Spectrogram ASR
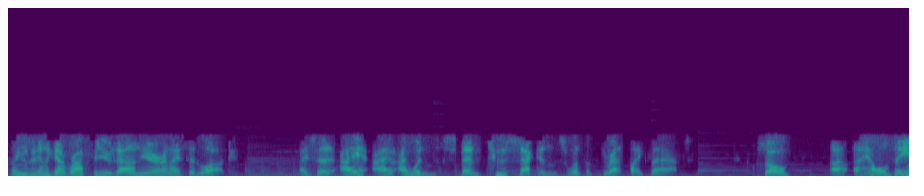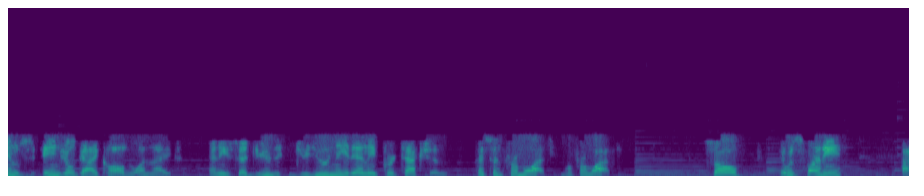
things are going to get rough for you down here." And I said, "Look," I said, "I I, I wouldn't spend two seconds with a threat like that." So uh, a Hell's Angel, Angel guy called one night, and he said, "You do you need any protection?" I said, "From what? Well, for what?" So it was funny. I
